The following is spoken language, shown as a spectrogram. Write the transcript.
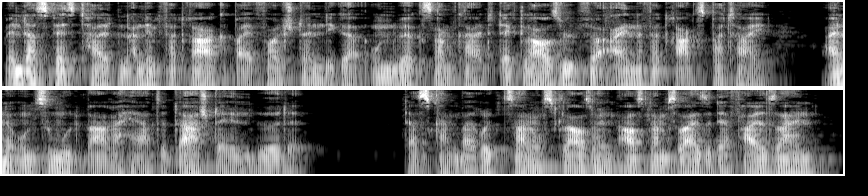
wenn das Festhalten an dem Vertrag bei vollständiger Unwirksamkeit der Klausel für eine Vertragspartei eine unzumutbare Härte darstellen würde das kann bei Rückzahlungsklauseln ausnahmsweise der Fall sein,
